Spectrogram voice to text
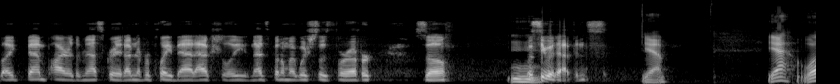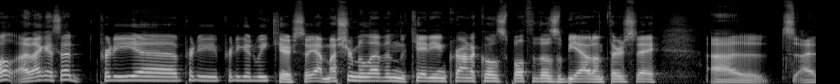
like Vampire the Masquerade. I've never played that actually, and that's been on my wish list forever. So Mhm. let's see what happens. Yeah. Yeah, well, uh, like I said, pretty, uh, pretty, pretty good week here. So yeah, Mushroom Eleven, Lucadian Chronicles, both of those will be out on Thursday. Uh, uh,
